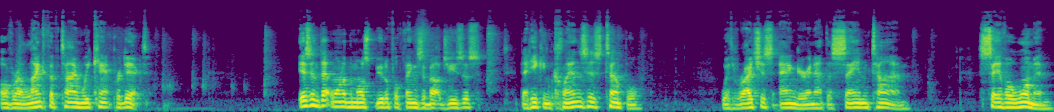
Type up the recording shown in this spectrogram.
over a length of time we can't predict. Isn't that one of the most beautiful things about Jesus? That he can cleanse his temple with righteous anger and at the same time save a woman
